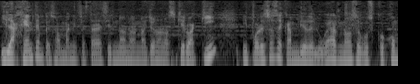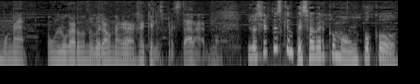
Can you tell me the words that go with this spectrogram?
y la gente empezó a manifestar a decir no no no yo no los quiero aquí y por eso se cambió de lugar no se buscó como una un lugar donde hubiera una granja que les prestara no Lo cierto es que empezó a haber como un poco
